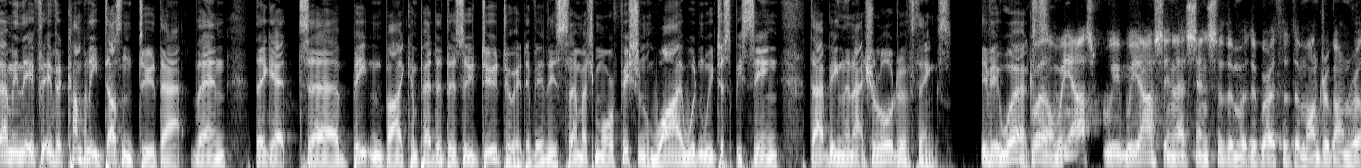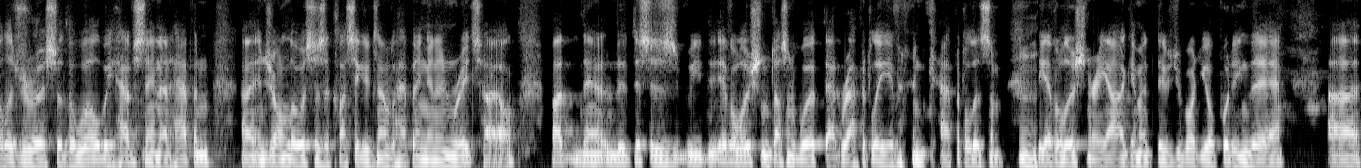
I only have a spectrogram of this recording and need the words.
I mean, if, if a company doesn't do that, then they get uh, beaten by competitors who do do it. If it is so much more efficient, why wouldn't we just be seeing that being the natural order of things? If it works. Well, we asked, we, we asked in that sense of the, the growth of the Mondragon relative to the rest of the world. We have seen that happen. Uh, and John Lewis is a classic example happening in retail. But this is, we, the evolution doesn't work that rapidly even in capitalism. Mm. The evolutionary argument is what you're putting there. Uh,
